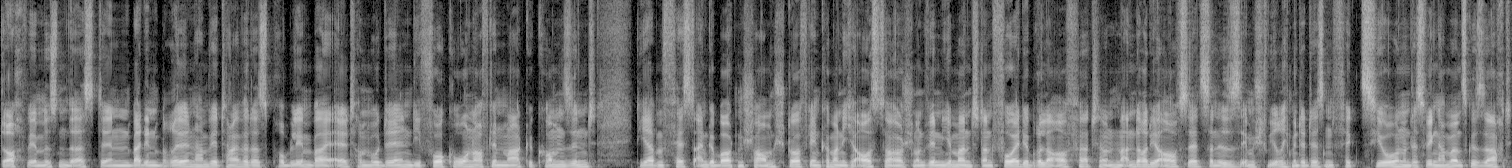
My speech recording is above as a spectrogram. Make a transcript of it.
Doch, wir müssen das, denn bei den Brillen haben wir teilweise das Problem bei älteren Modellen, die vor Corona auf den Markt gekommen sind. Die haben fest eingebauten Schaumstoff, den kann man nicht austauschen. Und wenn jemand dann vorher die Brille aufhat und ein anderer die aufsetzt, dann ist es eben schwierig mit der Desinfektion. Und deswegen haben wir uns gesagt,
